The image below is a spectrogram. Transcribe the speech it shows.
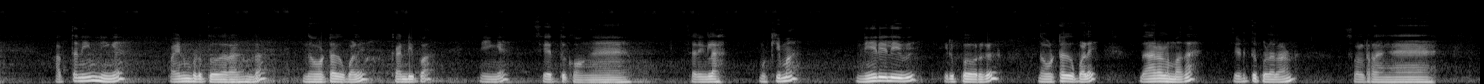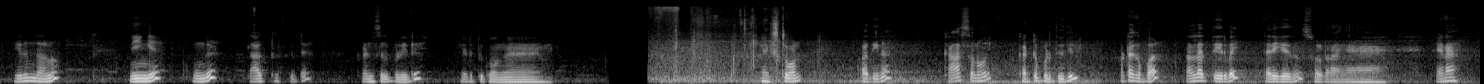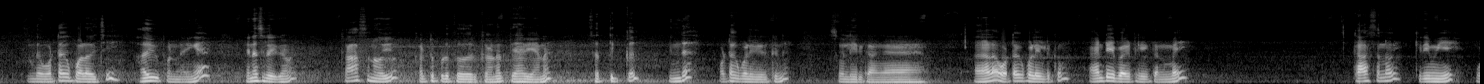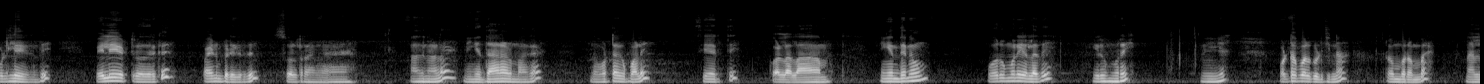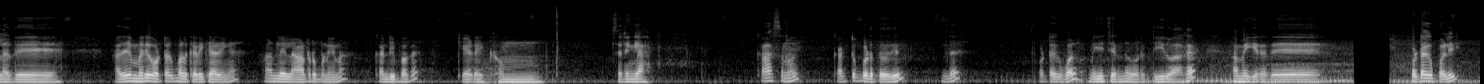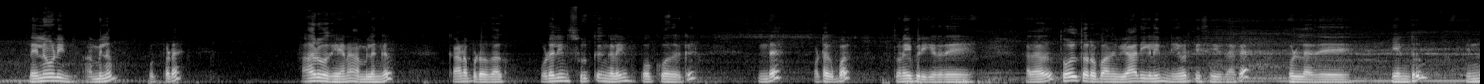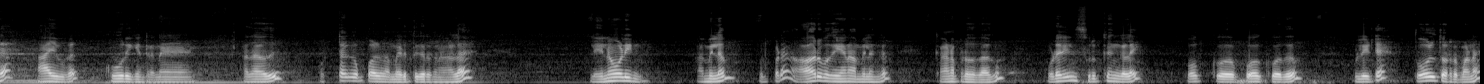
அத்தனையும் நீங்கள் பயன்படுத்துவதாக இருந்தால் இந்த ஒட்டகப்பாலை கண்டிப்பாக நீங்கள் சேர்த்துக்கோங்க. சரிங்களா? முக்கியமாக நீரிழிவு இருப்பவர்கள் இந்த ஒட்டகப்பாலை தாராளமாக எடுத்துக்கொள்ளலாம்னு சொல்கிறாங்க இருந்தாலும் நீங்கள் உங்கள் டாக்டர்ஸ்கிட்ட கன்சல்ட் பண்ணிவிட்டு எடுத்துக்கோங்க. நெக்ஸ்ட் ஒன் பார்த்திங்கன்னா காச நோய் கட்டுப்படுத்துவதில் ஒட்டகப்பால் நல்ல தீர்வை தருகிறதுன்னு சொல்கிறாங்க ஏன்னா இந்த ஒட்டகப்பாலை வச்சு ஆய்வு பண்ணீங்க. என்ன சொல்லியிருக்காங்கன்னா காசநோயும் கட்டுப்படுத்துவதற்கான தேவையான சத்துக்கள் இந்த ஒட்டகப்பாலில் இருக்குதுன்னு சொல்லியிருக்காங்க. அதனால் ஒட்டகப்பாலில் இருக்கும் ஆன்டிபாக்டீரியல் தன்மை காசநோய் கிருமியை உடலிலிருந்து வெளியேற்றுவதற்கு பயன்படுகிறது சொல்கிறாங்க அதனால் நீங்கள் தாராளமாக இந்த ஒட்டகப்பாலை சேர்த்து கொள்ளலாம். நீங்கள் தினமும் ஒரு முறை அல்லது இருமுறை நீங்கள் ஒட்டைப்பால் குடிச்சிங்கன்னா ரொம்ப ரொம்ப நல்லது. அதே மாதிரி ஒட்டகப்பால் கிடைக்காதீங்க. ஆன்லைனில் ஆர்டர் பண்ணிங்கன்னா கண்டிப்பாக கிடைக்கும். சரிங்களா? காசநோய் கட்டுப்படுத்துவதில் இந்த ஒட்டகப்பால் மிகச்சிறந்த ஒரு தீர்வாக அமைகிறது. ஒட்டகப்பாலில் லெனோனின் அமிலம் உட்பட ஆறு வகையான அமிலங்கள் காணப்படுவதாகும். உடலின் சுருக்கங்களையும் போக்குவதற்கு இந்த ஒட்டகப்பால் துணை பெறுகிறது அதாவது தோல் தொடர்பான வியாதிகளையும் நிவர்த்தி செய்வதாக உள்ளது என்றும் இந்த ஆய்வுகள் கூறுகின்றன. அதாவது ஒட்டகப்பால் நம்ம எடுத்துக்கிறதுனால லெனோலின் அமிலம் உட்பட ஆறு வகையான அமிலங்கள் காணப்படுவதாகவும் உடலின் சுருக்கங்களை போக்கு போக்குவதும் உள்ளிட்ட தோல் தொடர்பான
